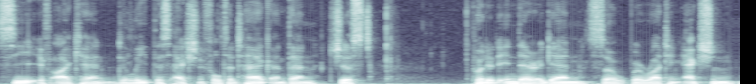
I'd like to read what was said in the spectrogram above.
see if I can delete this action filter tag and then just put it in there again. So we're writing action.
